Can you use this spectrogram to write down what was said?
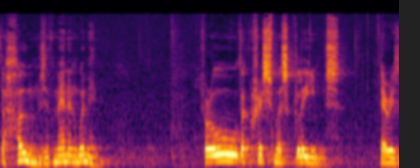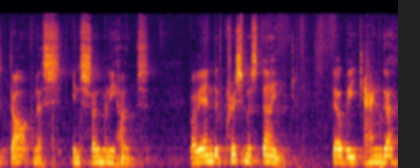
the homes of men and women. For all the Christmas gleams, there is darkness in so many homes. By the end of Christmas Day, There'll be anger,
